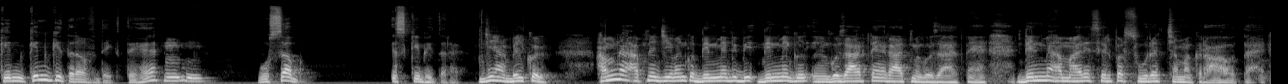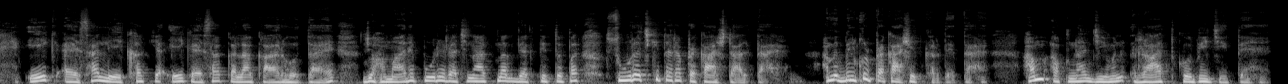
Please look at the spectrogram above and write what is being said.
किन किन की तरफ़ देखते हैं हम्म, हम्म। वो सब इसके भीतर है। जी हाँ बिल्कुल। हम ना अपने जीवन को दिन में भी दिन में गुजारते हैं रात में गुजारते हैं। दिन में हमारे सिर पर सूरज चमक रहा होता है। एक ऐसा लेखक या एक ऐसा कलाकार होता है जो हमारे पूरे रचनात्मक व्यक्तित्व पर सूरज की तरह प्रकाश डालता है। हमें बिल्कुल प्रकाशित कर देता है। हम अपना जीवन रात को भी जीते हैं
